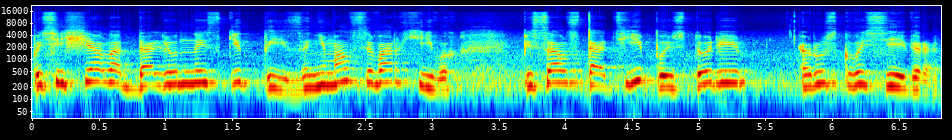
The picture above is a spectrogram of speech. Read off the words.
посещал отдаленные скиты, занимался в архивах, писал статьи по истории русского севера,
